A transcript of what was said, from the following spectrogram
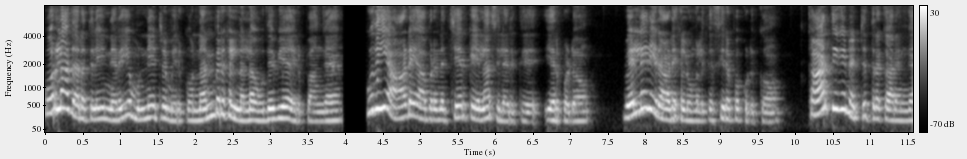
பொருளாதாரத்திலையும் நிறைய முன்னேற்றம் இருக்கும். நண்பர்கள் நல்லா உதவியாக இருப்பாங்க. புதிய ஆடை ஆபரண சேர்க்கையெல்லாம் சிலருக்கு ஏற்படும். வெள்ளை நீர் ஆடைகள் உங்களுக்கு சிறப்பை கொடுக்கும். கார்த்திகை நட்சத்திரக்காரங்க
